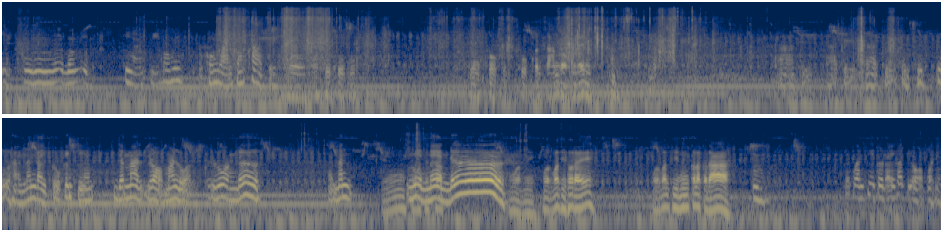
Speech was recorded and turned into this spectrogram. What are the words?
อีกคู่หนึงเลยบ่มีอีหยังอีกบ่มีของหวานของข้าวสิโอ้เอาถูกถูกนะเนี่ยถูกถูกกันสามดอกเลยนี่สาธุสาธุสาธุเป็นสิบตัวให้มันได้ตัวเก่งๆอย่ามาหลอกมาหลวงล่วงเด้อให้มันอืแม่นแม่นๆเด้อ งวดนี้งวดวันที่เท่าไหร่ งวดวันที่หนึ่งกรกฎาอืมจากวันที่ตัวใดเขาจะออกวันนี้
